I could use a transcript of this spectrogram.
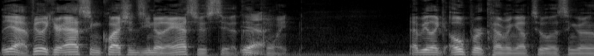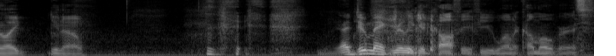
Yeah, I feel like you're asking questions you know the answers to at that Yeah. point. That'd be like Oprah coming up to us and going like, you know, I do make really good coffee if you want to come over.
